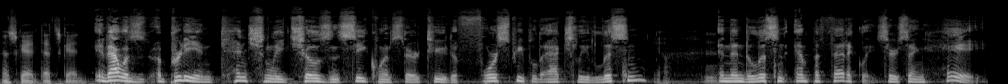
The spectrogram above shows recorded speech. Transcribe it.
that's good. That's good. And that was a pretty intentionally chosen sequence there too to force people to actually listen, and then to listen empathetically. So you're saying, "Hey,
